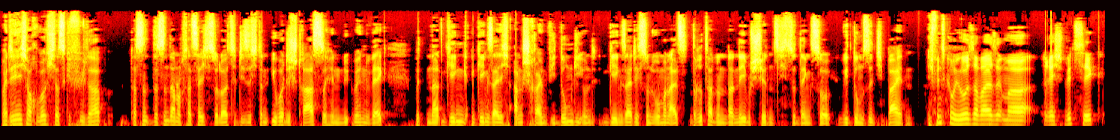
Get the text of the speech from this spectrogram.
bei denen ich auch wirklich das Gefühl habe, das sind, das sind dann auch tatsächlich so Leute, die sich dann über die Straße hin, hinweg mit gegen, gegenseitig anschreien, wie dumm die und gegenseitig sind, wo man als Dritter dann daneben steht und sich so denkt, so, wie dumm sind die beiden. Ich finde es kurioserweise immer recht witzig,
